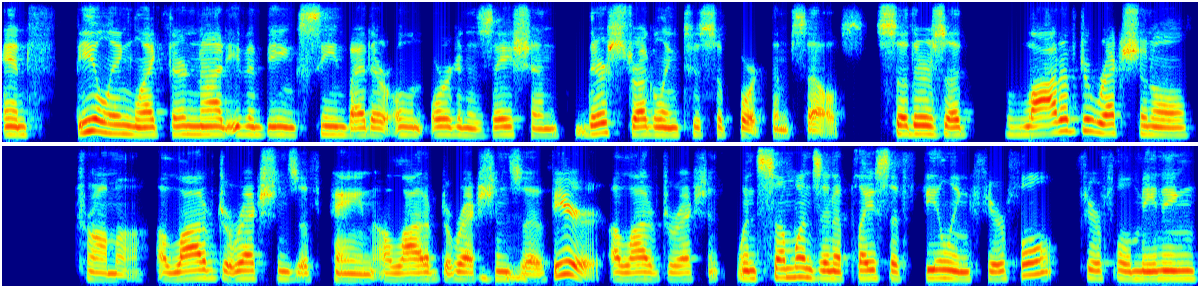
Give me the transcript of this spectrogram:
and feeling like they're not even being seen by their own organization. They're struggling to support themselves. So, there's a lot of directional trauma, a lot of directions of pain, a lot of directions mm-hmm. of fear, a lot of direction. When someone's in a place of feeling fearful, fearful meaning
